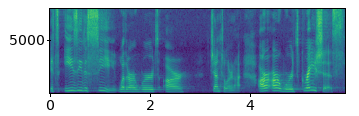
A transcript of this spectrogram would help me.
It's easy to see whether our words are gentle or not. Are our words gracious?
